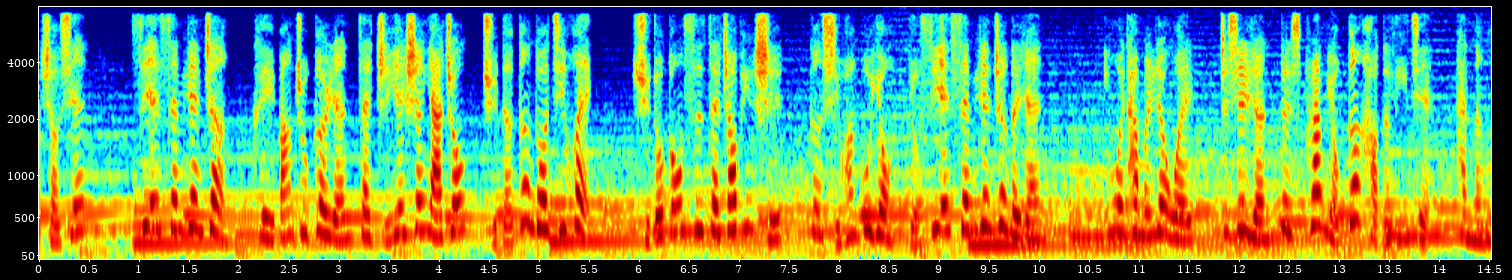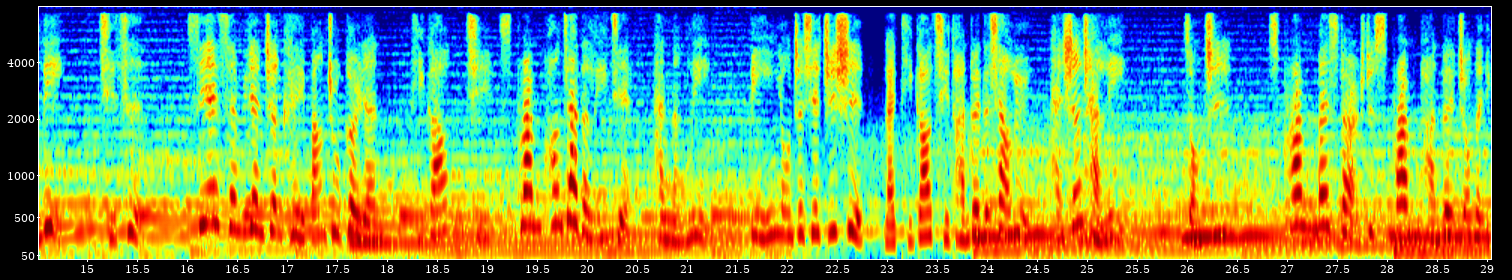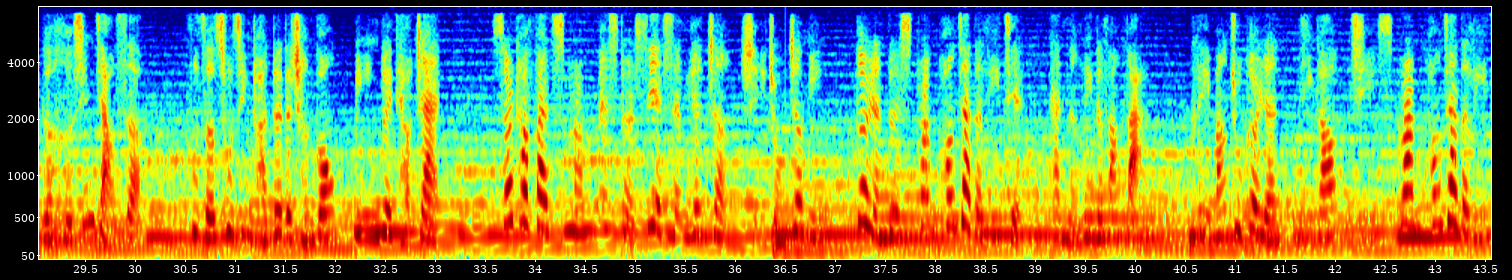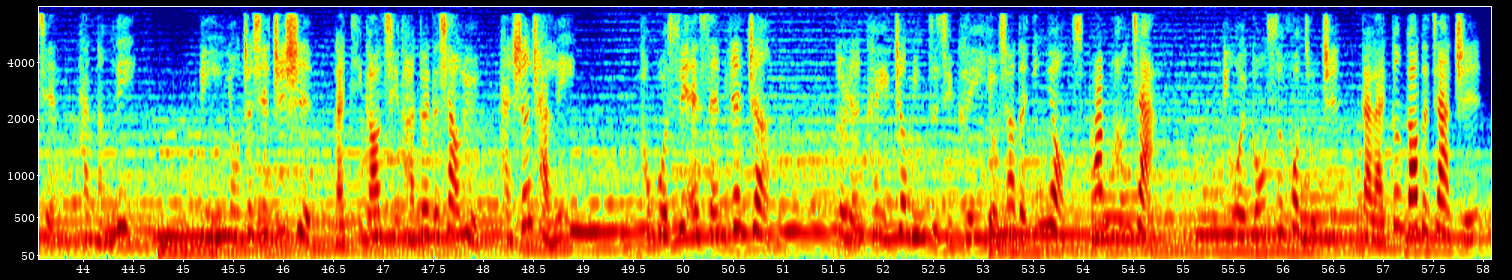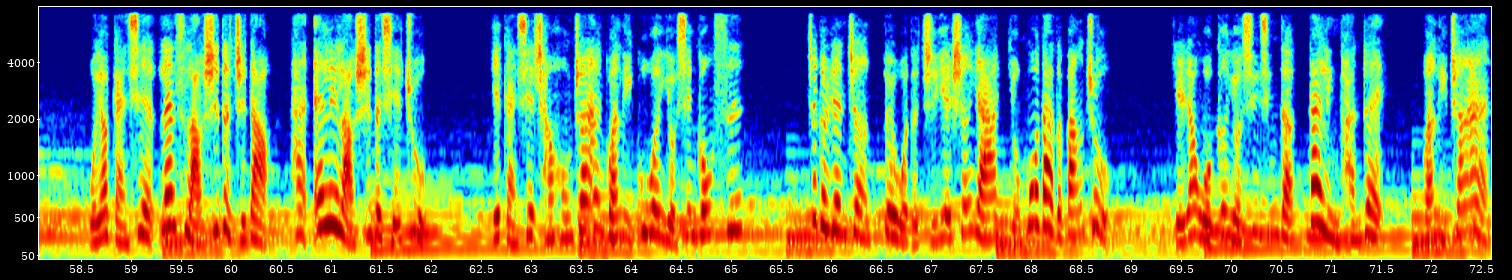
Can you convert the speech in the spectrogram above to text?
首先，CSM 认证可以帮助个人在职业生涯中取得更多机会。许多公司在招聘时更喜欢雇佣有 CSM 认证的人，因为他们认为这些人对 Scrum 有更好的理解和能力。其次，CSM 认证可以帮助个人提高其 Scrum 框架的理解和能力，并应用这些知识来提高其团队的效率和生产力。总之，Scrum Master 是 Scrum 团队中的一个核心角色，负责促进团队的成功并应对挑战。Certified Scrum Master CSM 认证是一种证明个人对 Scrum 框架的理解和能力的方法，可以帮助个人提高其 Scrum 框架的理解和能力。并应用这些知识来提高其团队的效率和生产力。通过 CSM 认证，个人可以证明自己可以有效地应用 Scrum 框架，并为公司或组织带来更高的价值。我要感谢 Lance 老师的指导和 Ellie 老师的协助，也感谢长虹专案管理顾问有限公司。这个认证对我的职业生涯有莫大的帮助，也让我更有信心的带领团队管理专案。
